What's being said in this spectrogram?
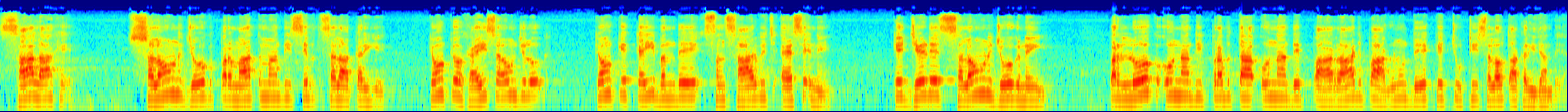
ਸਾ ਲਾਖੇ ਸਲਾਉਣ ਜੋਗ ਪਰਮਾਤਮਾ ਦੀ ਸਿਫਤ ਸਲਾਹ ਕਰੀਏ। ਕਿਉਂਕਿ ਉਹ ਹੈ ਹੀ ਸਲਾਉਣ ਜੋ ਕਿਉਂਕਿ ਕਈ ਬੰਦੇ ਸੰਸਾਰ ਵਿੱਚ ਐਸੇ ਨੇ ਕਿ ਜਿਹੜੇ ਸਲਾਉਣ ਜੋਗ ਨਹੀਂ, ਪਰ ਲੋਕ ਉਹਨਾਂ ਦੀ ਪ੍ਰਭਤਾ, ਉਹਨਾਂ ਦੇ ਭਾਰ, ਰਾਜ ਭਾਗ ਨੂੰ ਦੇਖ ਕੇ ਝੂਠੀ ਸਲਾਹਤਾ ਕਰੀ ਜਾਂਦੇ ਆ।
